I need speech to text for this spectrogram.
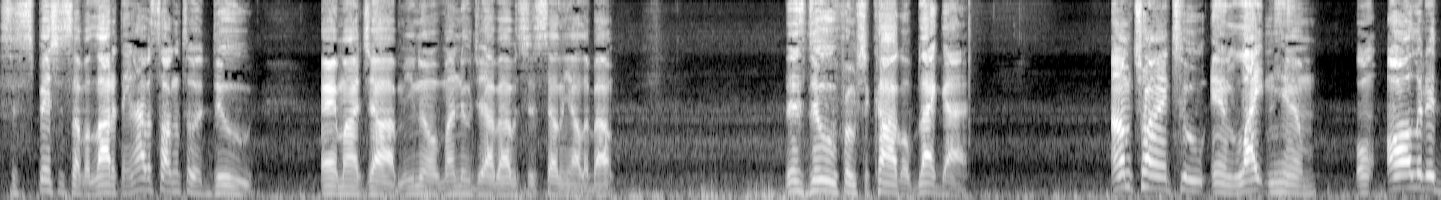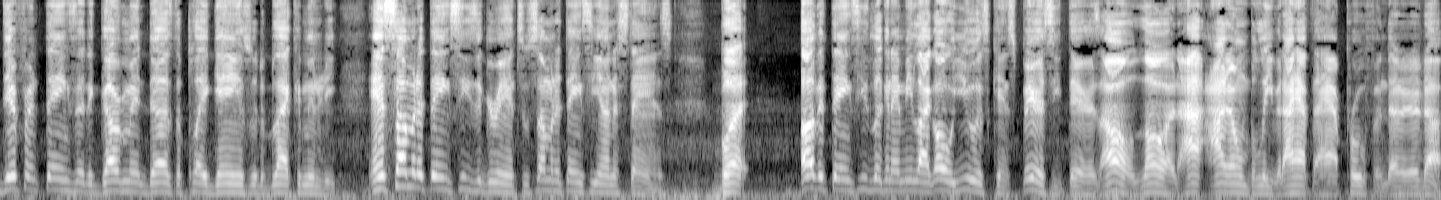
suspicious of a lot of things. I was talking to a dude at my job, you know, my new job I was just telling y'all about. This dude from Chicago, black guy. I'm trying to enlighten him on all of the different things that the government does to play games with the black community. And some of the things he's agreeing to, some of the things he understands. But other things he's looking at me like, oh, you is conspiracy theorist. Oh Lord, I, I don't believe it. I have to have proof and da da da da.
